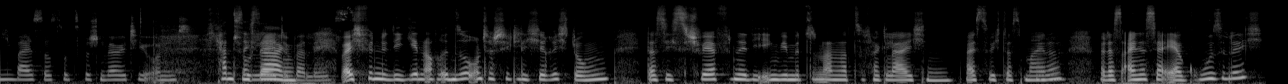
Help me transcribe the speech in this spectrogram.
Ich weiß, dass du zwischen Verity und Ich kann es nicht sagen. überlegst. Weil ich finde, die gehen auch in so unterschiedliche Richtungen, dass ich es schwer finde, die irgendwie miteinander zu vergleichen. Weißt du, wie ich das meine? Mhm. Weil das eine ist ja eher gruselig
